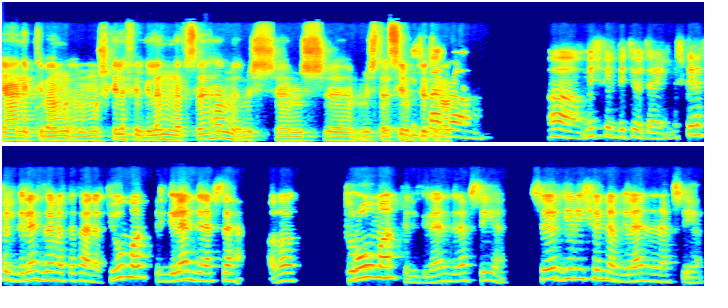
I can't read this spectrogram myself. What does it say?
يعني بتبقى م- مشكلة في ال gland نفسها مش مش مش pituitary. براها آه مش في ال pituitary مشكلة في ال gland زي ما اتفقنا tumor في ال gland نفسها خلاص؟ trauma في ال gland نفسها surgery شلنا ال gland نفسها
